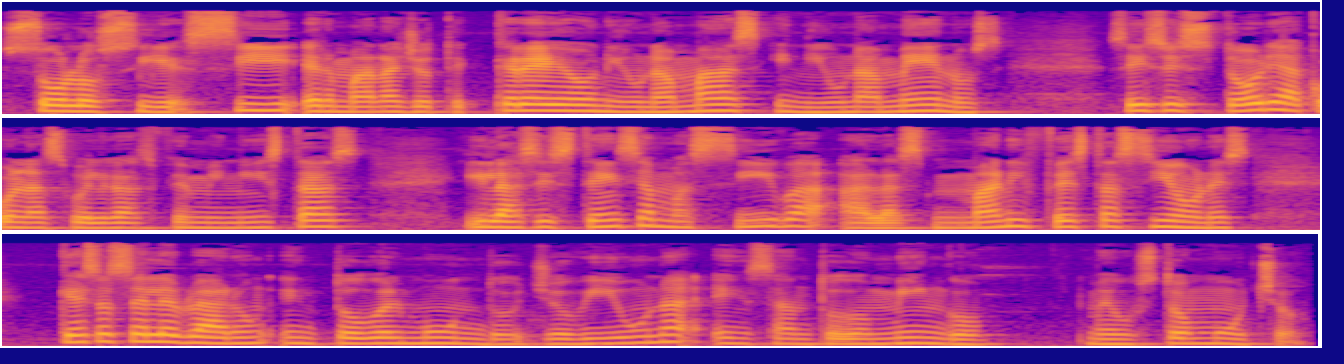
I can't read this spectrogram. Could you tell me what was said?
solo sí es sí, hermana yo te creo, ni una más y ni una menos. Se hizo historia con las huelgas feministas y la asistencia masiva a las manifestaciones que se celebraron en todo el mundo. Yo vi una en Santo Domingo, me gustó mucho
